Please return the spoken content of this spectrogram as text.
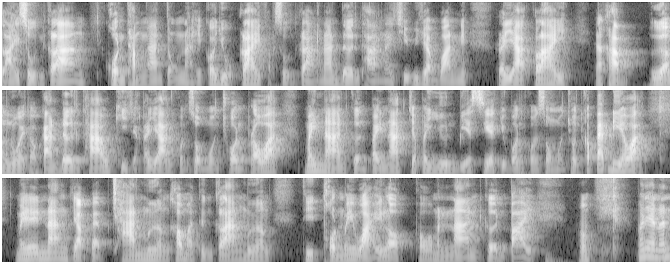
หลายศูนย์กลาง คนทำงานตรงไหนก็อยู่ใกล้กับศูนย์กลางนั้น เดินทางในชีวิตประจำวันเนี่ยระยะใกล้ นะครับเอื้ออำนวยต่อการเดินเท้าขี่จักรยานขนส่งมวลชน เพราะว่าไม่นานเกินไปนักจะไปยืนเบียดเสียดอยู่บนขนส่งมวลชนก็แป๊บเดียวอะ่ะไม่ได้นั่งจากแบบชานเมืองเข้ามาถึงกลางเมืองที่ทนไม่ไหวหรอก เพราะว่ามันนานเกินไป เพราะฉะนั้น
